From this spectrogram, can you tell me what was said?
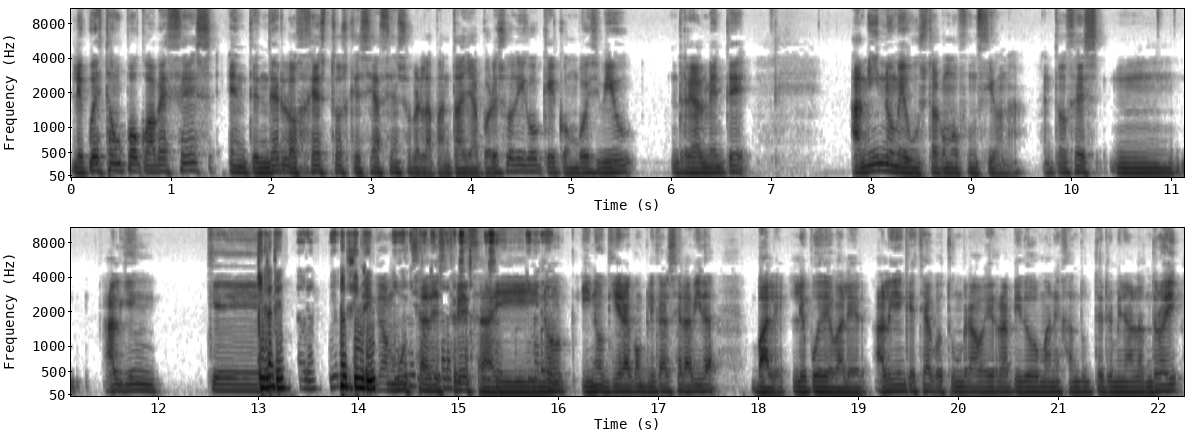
le cuesta un poco a veces entender los gestos que se hacen sobre la pantalla. Por eso digo que con Voice View realmente a mí no me gusta cómo funciona. Entonces, mmm, alguien que tenga mucha destreza y no, y no quiera complicarse la vida, vale, le puede valer. Alguien que esté acostumbrado a ir rápido manejando un terminal Android,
